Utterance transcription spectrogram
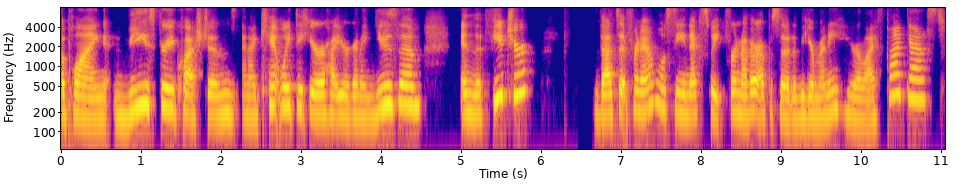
applying these three questions? And I can't wait to hear how you're going to use them in the future. That's it for now. We'll see you next week for another episode of the Your Money, Your Life podcast.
